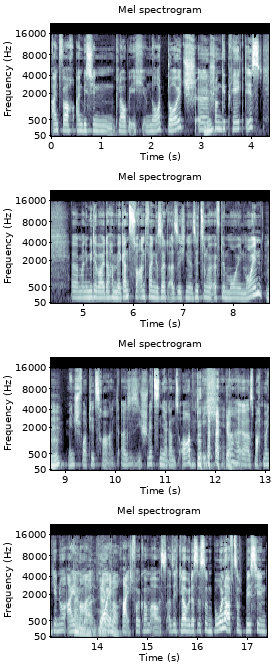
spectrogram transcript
einfach ein bisschen, glaube ich, norddeutsch äh, Mhm. schon geprägt ist. Äh, meine Mitarbeiter haben mir ganz zu Anfang gesagt, als ich eine Sitzung eröffne, moin, moin. Mhm. Mensch, Frau Titzrath, also Sie schwätzen ja ganz ordentlich. ja, das macht man hier nur einmal. Einmal. Ja, Moin, genau. reicht vollkommen aus. Also ich glaube, das ist symbolhaft so ein bisschen,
